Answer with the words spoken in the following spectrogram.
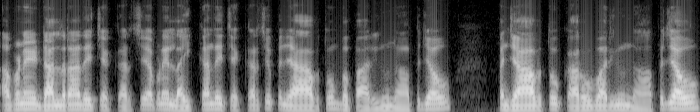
ਆਪਣੇ ਡਾਲਰਾਂ ਦੇ ਚੱਕਰ 'ਚ, ਆਪਣੇ ਲਾਈਕਾਂ ਦੇ ਚੱਕਰ 'ਚ ਪੰਜਾਬ ਤੋਂ ਵਪਾਰੀ ਨੂੰ ਨਾ ਭਜਾਓ, ਪੰਜਾਬ ਤੋਂ ਕਾਰੋਬਾਰੀ ਨੂੰ ਨਾ ਭਜਾਓ,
